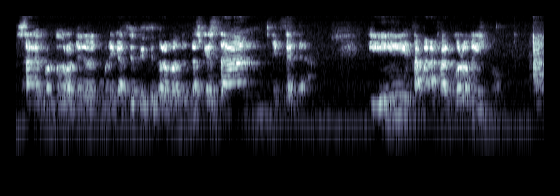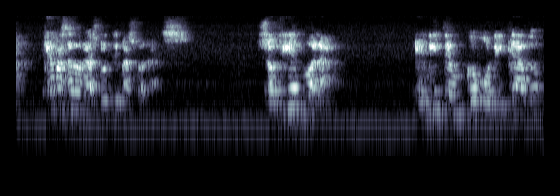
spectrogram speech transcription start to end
salen por todos los medios de comunicación diciendo lo contentas que están, etc. Y Tamara Falcó lo mismo. ¿Qué ha pasado en las últimas horas? Sofía Ecuala emite un comunicado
